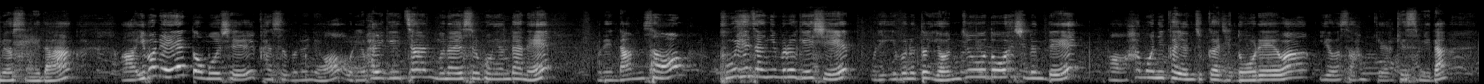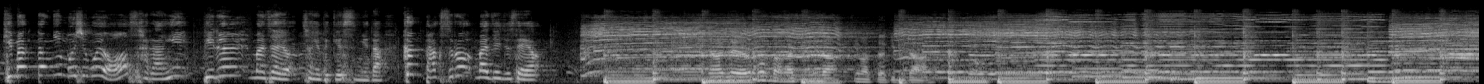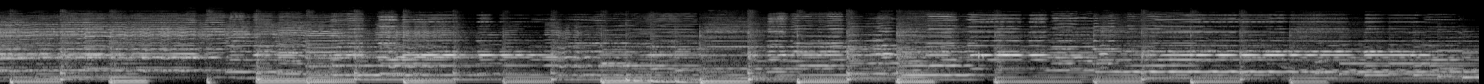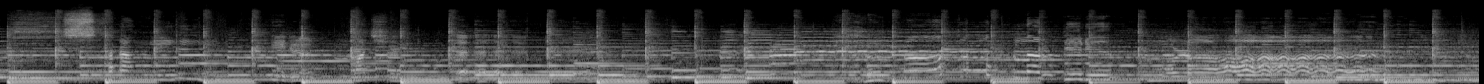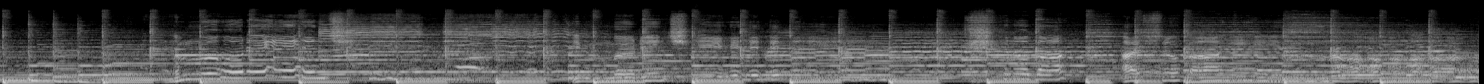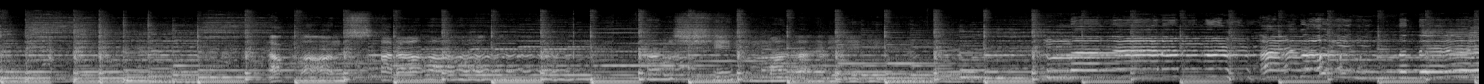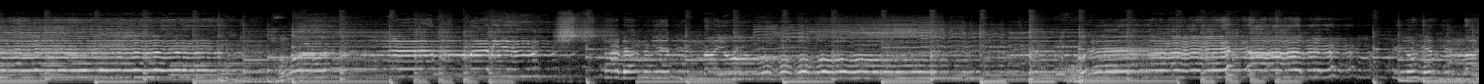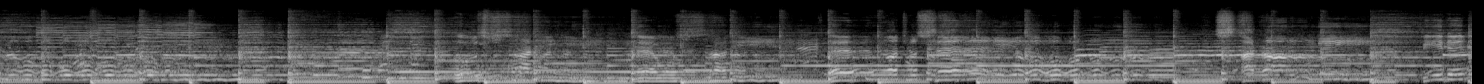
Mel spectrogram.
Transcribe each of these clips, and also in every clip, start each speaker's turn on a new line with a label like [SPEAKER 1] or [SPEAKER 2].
[SPEAKER 1] 부회장님이었습니다. 아, 이번에 또 모실 가수분은요, 우리 활기찬 문화예술 공연단의 우리 남성 부회장님으로 계신 우리 이분은 또 연주도 하시는데 어, 하모니카 연주까지 노래와 이어서 함께 하겠습니다. 김학덕님 모시고요. 사랑이 비를 맞아요. 청해 듣겠습니다. 큰 박수로 맞이해 주세요.
[SPEAKER 2] 안녕하세요 여러분 반갑습니다 김학덕입니다 사랑이 이를 마치 남들은 몰라 눈물인지 인물인지 그너가 알 수가 있 주세요 사랑이 비를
